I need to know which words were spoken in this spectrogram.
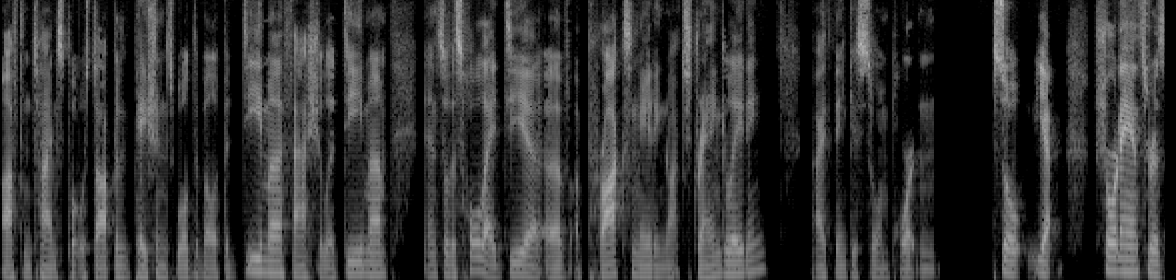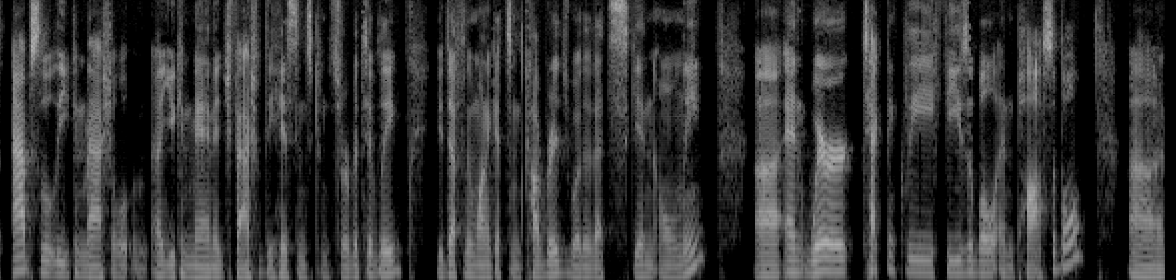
Oftentimes, post-operative patients will develop edema, fascial edema. And so this whole idea of approximating, not strangulating, I think is so important. So yeah, short answer is absolutely you can mashal, uh, you can manage fascial dehiscence conservatively. You definitely want to get some coverage, whether that's skin only, uh, and where technically feasible and possible. Uh,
